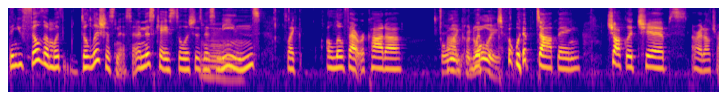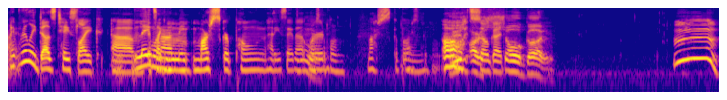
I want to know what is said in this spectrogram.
then you fill them with deliciousness. And in this case, deliciousness means it's like a low fat ricotta, Holy um, cannoli. whipped, whipped topping, chocolate chips. All right, I'll try It it. really does taste like um, Lay it's one like on m- me. mascarpone. How do you say that word? Mascarpone. Mascarpone. Oh, These it's so good. So good. Mm.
